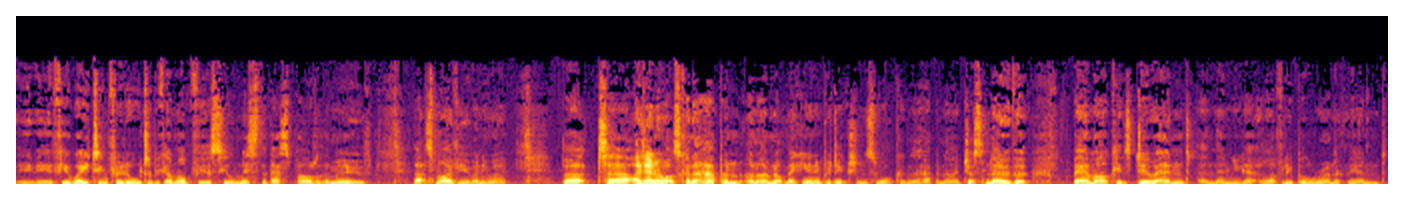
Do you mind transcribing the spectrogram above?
if you're waiting for it all to become obvious, you'll miss the best part of the move. That's my view, anyway. But uh, I don't know what's going to happen, and I'm not making any predictions of what's going to happen. I just know that bear markets do end, and then you get a lovely bull run at the end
